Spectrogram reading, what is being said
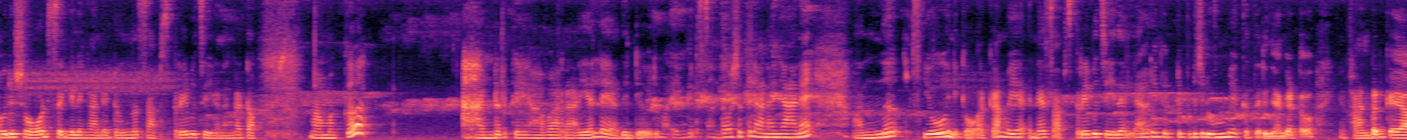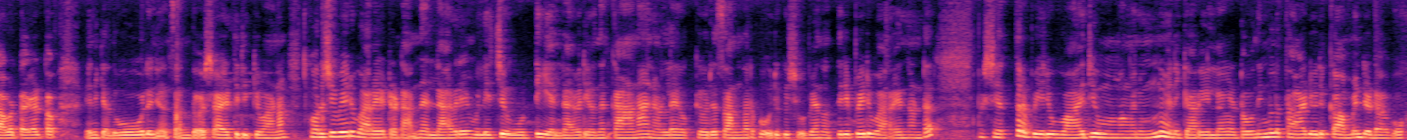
ഒരു ഷോർട്സ് എങ്കിലും കണ്ടിട്ട് ഒന്ന് സബ്സ്ക്രൈബ് ചെയ്യണം കേട്ടോ. നമുക്ക് ഹൺഡ്രഡ് കെ ആവാറായി അല്ലേ? അതിന്റെ ഒരു ഭയങ്കര സന്തോഷത്തിലാണ് ഞാൻ അന്ന് യോ എനിക്ക് ഓർക്കാൻ വയ്യ. എന്നെ സബ്സ്ക്രൈബ് ചെയ്ത് എല്ലാവരും കെട്ടിപ്പിടിച്ചൊരു ഉമ്മയൊക്കെ തരും ഞാൻ കേട്ടോ. ഹൺഡ്രഡ് കെ ആവട്ടെ കേട്ടോ. എനിക്കതുപോലെ ഞാൻ സന്തോഷമായിട്ടിരിക്കുവാണ് കുറച്ച് പേര് പറയട്ടെ അന്ന് എല്ലാവരെയും വിളിച്ച് കൂട്ടി എല്ലാവരെയും ഒന്ന് കാണാനുള്ള ഒക്കെ ഒരു സന്ദർഭം ഒരു ശുഭയെന്ന് ഒത്തിരി പേര് പറയുന്നുണ്ട്. പക്ഷെ എത്ര പേര് വരും? അങ്ങനെ ഒന്നും എനിക്കറിയില്ല കേട്ടോ. നിങ്ങൾ താഴെ ഒരു കമന്റ് ഇടാവോ?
